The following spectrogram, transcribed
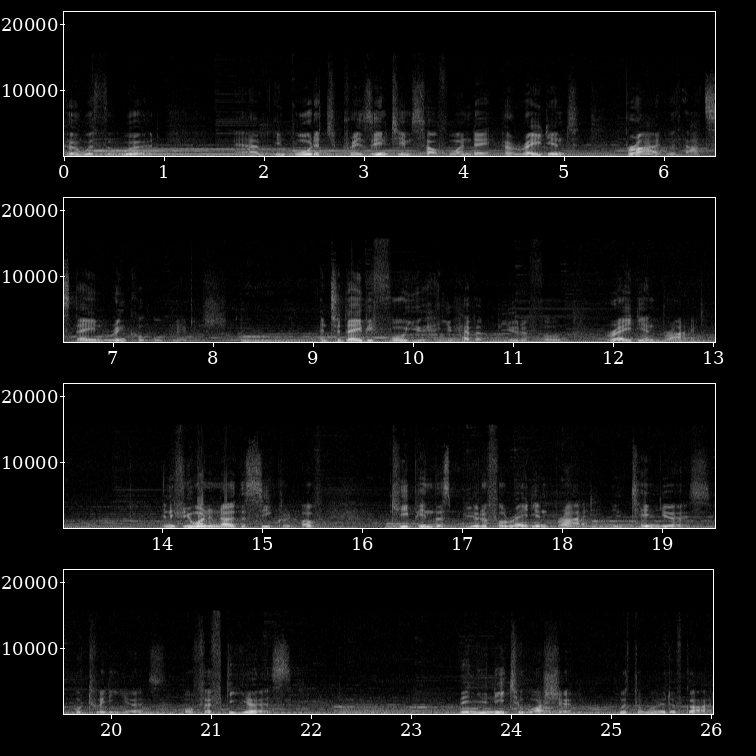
her with the word um, in order to present himself one day a radiant bride without stain, wrinkle, or blemish. And today, before you, you have a beautiful, radiant bride. And if you want to know the secret of keeping this beautiful, radiant bride in 10 years, or 20 years, or 50 years, then you need to wash her with the Word of God.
